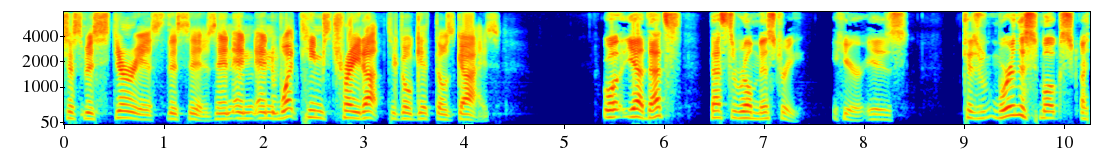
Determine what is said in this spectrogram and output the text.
just mysterious this is, and and and what teams trade up to go get those guys. Well, yeah, that's that's the real mystery here is because we're in the smoke. I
